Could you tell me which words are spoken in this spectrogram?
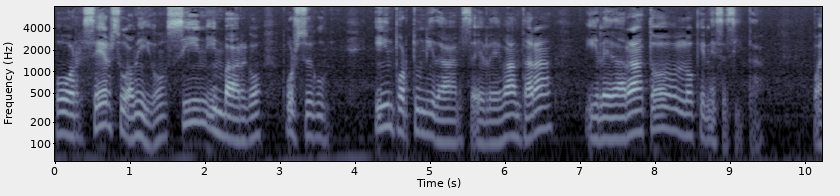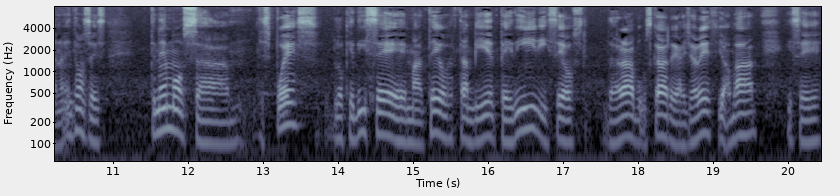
por ser su amigo, sin embargo, por su importunidad se levantará y le dará todo lo que necesita. Bueno, entonces tenemos ah, después lo que dice Mateo también, pedir y se os dará, buscar y hallaréis, llamar y se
